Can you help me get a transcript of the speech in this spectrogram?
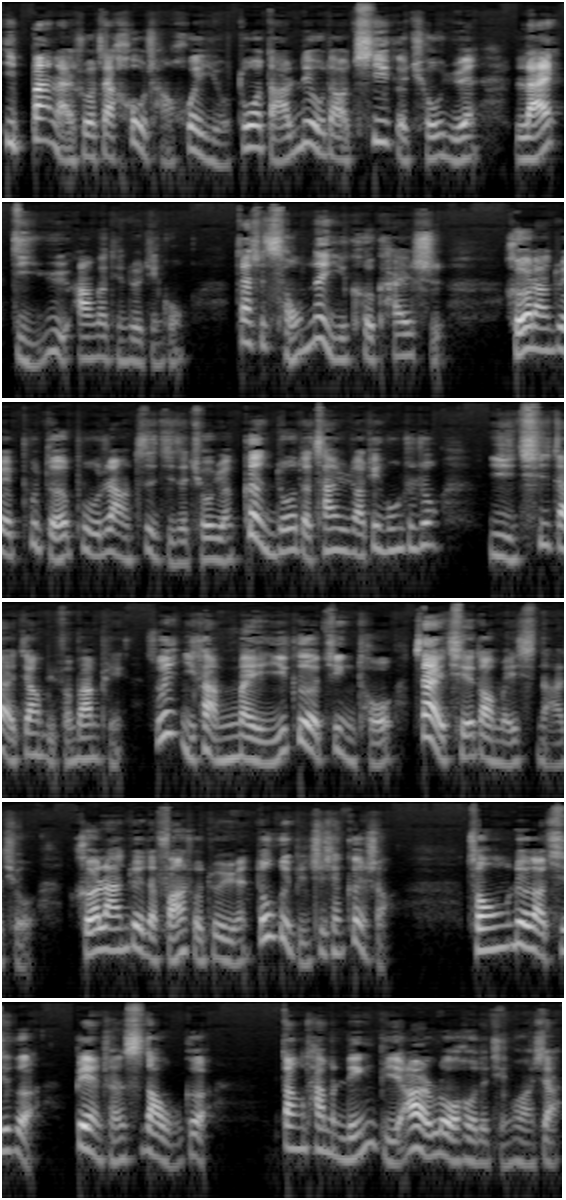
一般来说，在后场会有多达六到七个球员来抵御阿根廷队进攻。但是从那一刻开始，荷兰队不得不让自己的球员更多的参与到进攻之中，以期待将比分扳平。所以你看，每一个镜头再切到梅西拿球，荷兰队的防守队员都会比之前更少，从六到七个变成四到五个。当他们零比二落后的情况下，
